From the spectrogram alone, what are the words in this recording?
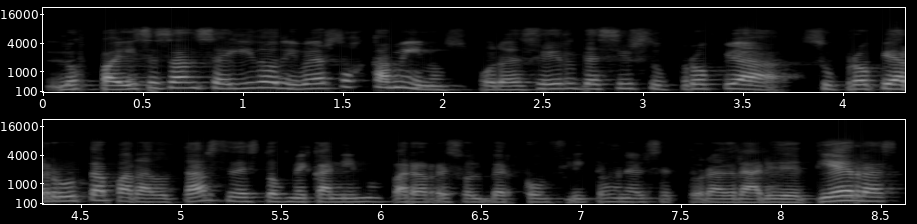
los países han seguido diversos caminos, por decir, decir su, propia, su propia ruta para dotarse de estos mecanismos para resolver conflictos en el sector agrario y de tierras,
